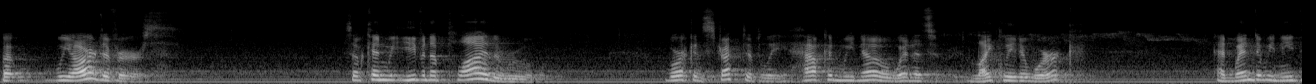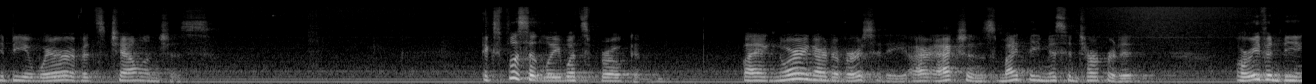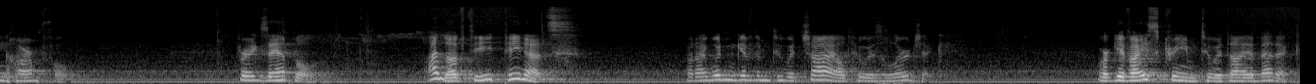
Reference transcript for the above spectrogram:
But we are diverse. So, can we even apply the rule? More constructively, how can we know when it's likely to work? And when do we need to be aware of its challenges? Explicitly, what's broken? By ignoring our diversity, our actions might be misinterpreted or even being harmful. For example, I love to eat peanuts, but I wouldn't give them to a child who is allergic, or give ice cream to a diabetic.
